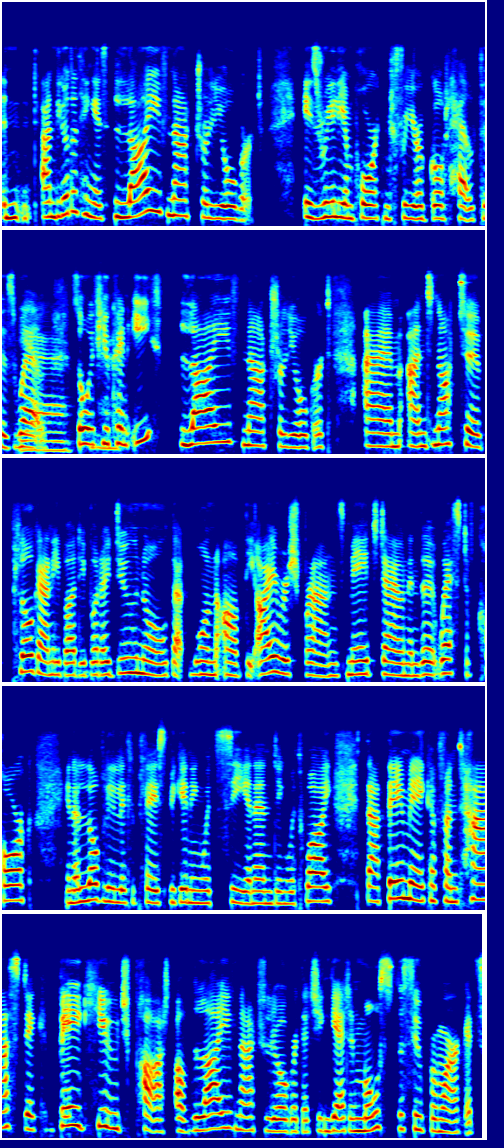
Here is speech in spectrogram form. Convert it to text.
and, and the other thing is live natural yogurt is really important for your gut health as well. Yeah, so if yeah. you can eat live natural yogurt, um, and not to plug anybody, but I do know that one of the Irish brands made down in the west of Cork, in a lovely little place beginning with C and ending with Y, that they make a fantastic, big, huge pot of live natural yogurt that you can get in most of the supermarkets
